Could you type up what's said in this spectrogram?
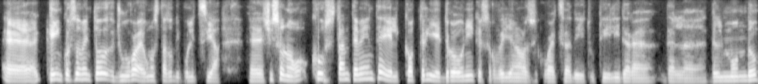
eh, che in questo momento giuro è uno stato di polizia Eh, ci sono costantemente elicotteri e droni che sorvegliano la sicurezza di tutti i leader del, del mondo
